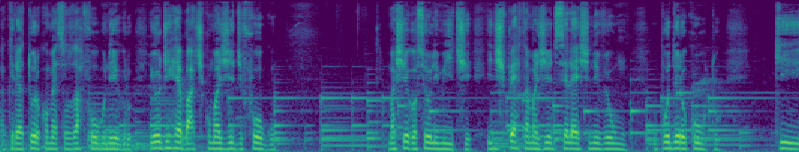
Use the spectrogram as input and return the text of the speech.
A criatura começa a usar fogo negro e Odin rebate com magia de fogo. Mas chega ao seu limite e desperta a magia de Celeste nível 1, o poder oculto, que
